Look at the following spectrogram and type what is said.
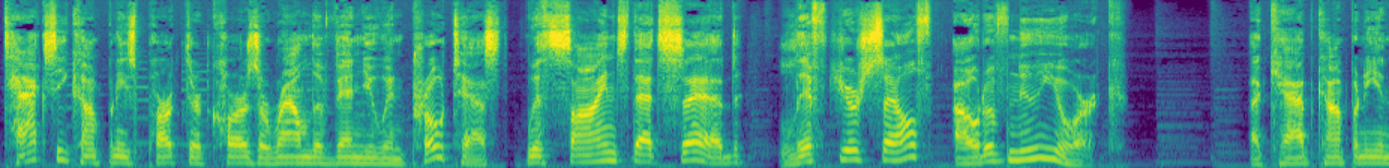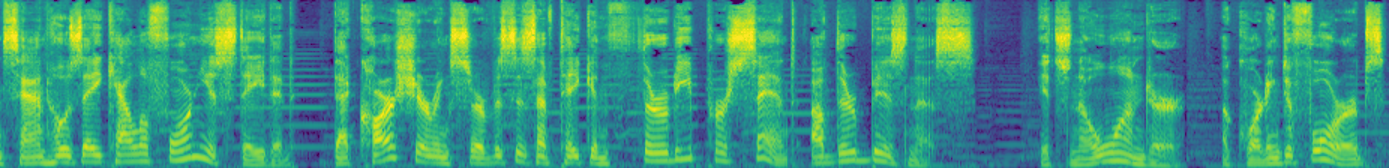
taxi companies parked their cars around the venue in protest with signs that said, Lift yourself out of New York. A cab company in San Jose, California stated that car sharing services have taken 30% of their business. It's no wonder. According to Forbes,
